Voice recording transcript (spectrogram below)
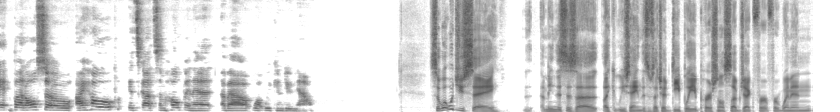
eh, but also I hope it's got some hope in it about what we can do now. So, what would you say? I mean, this is a like we saying this is such a deeply personal subject for for women.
